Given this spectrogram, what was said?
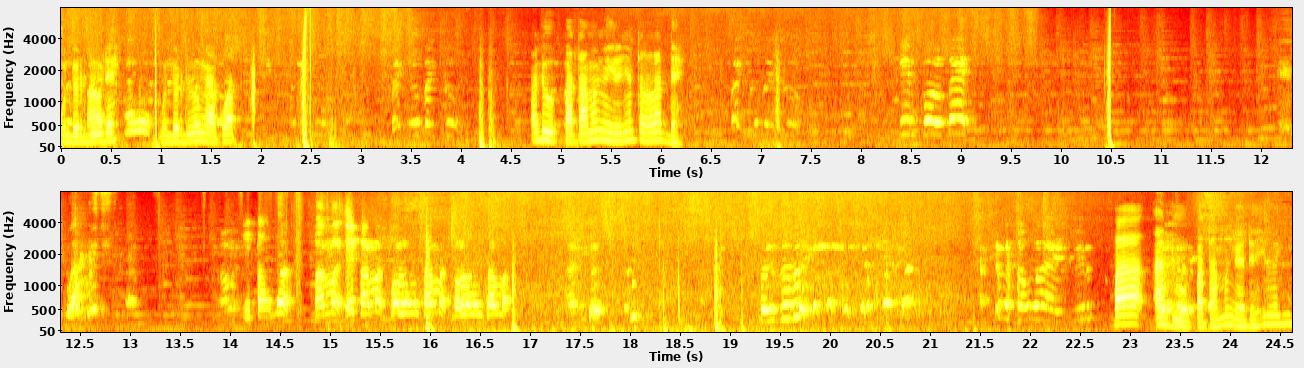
Mundur dulu deh. Mundur dulu nggak kuat. Aduh, Patama ngehilnya telat deh. Tama, Tama, eh Tama, tolongin Tama, tolongin Tama. Aduh. Kenapa anjir? Pak, aduh, Patama nggak ada heal lagi.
